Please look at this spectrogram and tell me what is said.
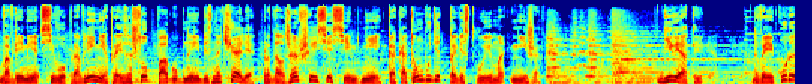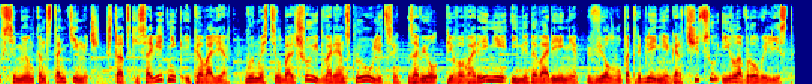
Во время сего правления произошло пагубное безначалие, продолжавшееся семь дней, как о том будет повествуемо ниже. Девятый. Двоекуров Семен Константинович, штатский советник и кавалер, вымостил Большую и Дворянскую улицы, завел пивоварение и медоварение, ввел в употребление горчицу и лавровый лист,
